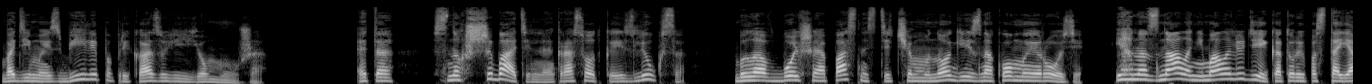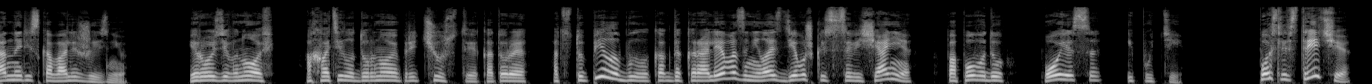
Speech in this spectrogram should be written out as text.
Вадима избили по приказу ее мужа. Эта сногсшибательная красотка из люкса была в большей опасности, чем многие знакомые Рози, и она знала немало людей, которые постоянно рисковали жизнью. И Рози вновь охватило дурное предчувствие, которое отступило было, когда королева занялась девушкой с совещания по поводу пояса и пути. После встречи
